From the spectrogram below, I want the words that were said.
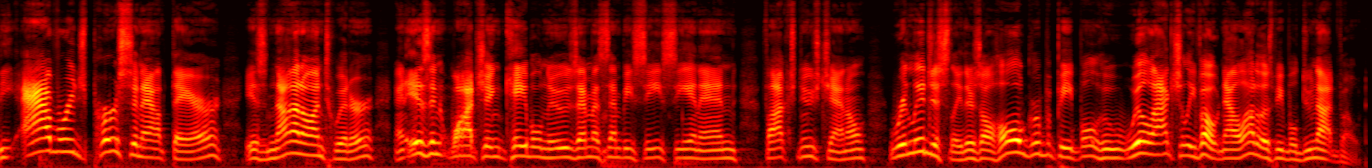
The average person out there is not on Twitter and isn't watching cable news, MSNBC, CNN, Fox News Channel religiously. There's a whole group of people who will actually vote. Now, a lot of those people do not vote,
